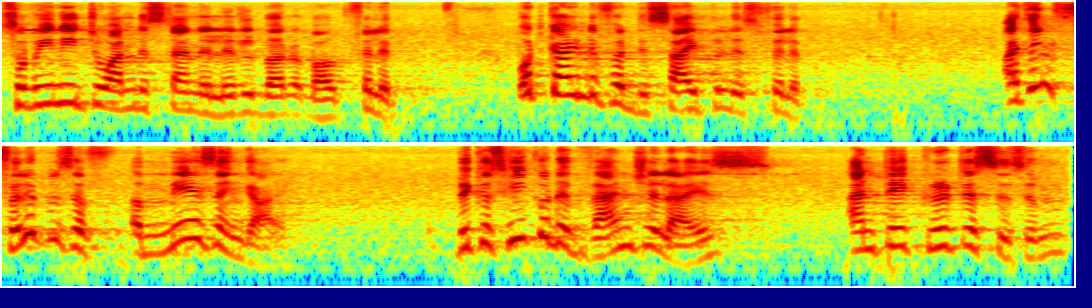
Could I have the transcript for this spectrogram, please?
So we need to understand a little bit about Philip. What kind of a disciple is Philip? I think Philip is an amazing guy because he could evangelize and take criticism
